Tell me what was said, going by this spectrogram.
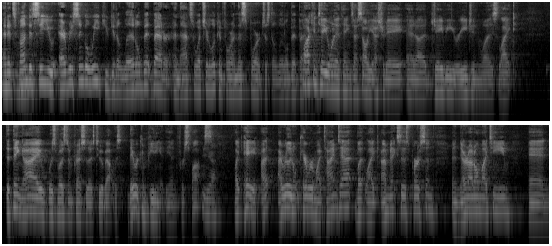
And it's fun to see you every single week. You get a little bit better, and that's what you're looking for in this sport, just a little bit better. Well, I can tell you one of the things I saw yesterday at a JV region was like the thing I was most impressed with those two about was they were competing at the end for spots. Yeah. Like, hey, I, I really don't care where my time's at, but like I'm next to this person and they're not on my team and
